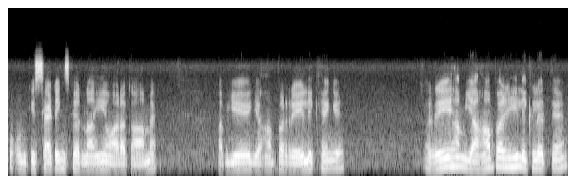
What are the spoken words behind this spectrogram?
तो उनकी सेटिंग्स करना ही हमारा काम है। अब ये यहाँ पर रे लिखेंगे। रे हम यहाँ पर ही लिख लेते हैं।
